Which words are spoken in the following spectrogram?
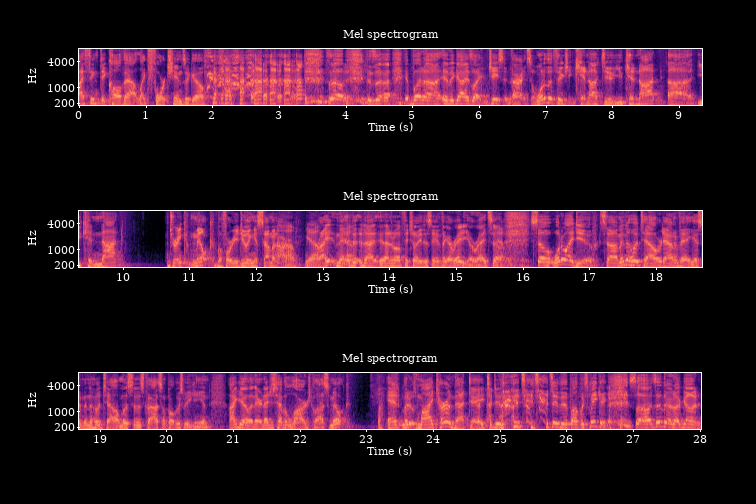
I think they call that like four chins ago. so, so, but uh, and the guy's like, Jason, all right. So one of the things you cannot do, you cannot, uh, you cannot drink milk before you're doing a seminar, Uh-huh. Yeah. right? And, Yeah. and I, I don't know if they tell you the same thing on radio, right? So, Yeah. so what do I do? So I'm in the hotel. We're down in Vegas. I'm in the hotel. I'm listening to this class on public speaking, and I go in there and I just have a large glass of milk. And but it was my turn that day to do to, to do the public speaking. So I was in there and I'm going,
